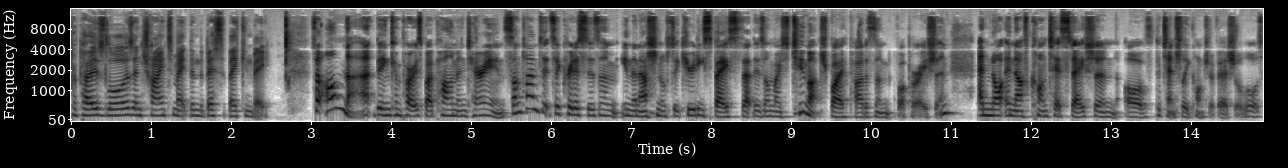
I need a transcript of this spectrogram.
proposed laws and trying to make them the best that they can be. So, on that, being composed by parliamentarians, sometimes it's a criticism in the national security space that there's almost too much bipartisan cooperation and not enough contestation of potentially controversial laws.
